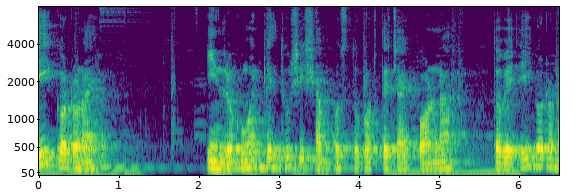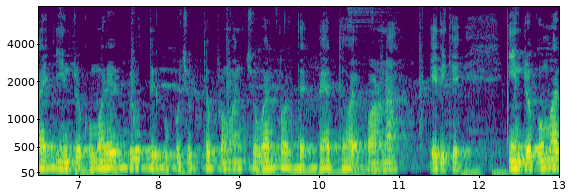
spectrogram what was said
এই ঘটনায় ইন্দ্রকুমারকে দোষী সাব্যস্ত করতে চায় পর্ণা। তবে এই ঘটনায় ইন্দ্রকুমারের বিরুদ্ধে উপযুক্ত প্রমাণ জোগাড় করতে ব্যর্থ হয় পর্ণা। এদিকে ইন্দ্রকুমার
